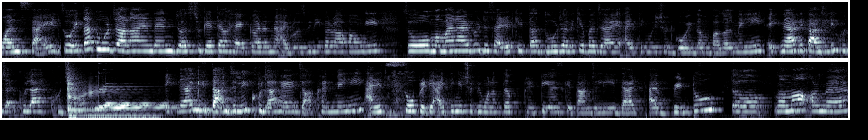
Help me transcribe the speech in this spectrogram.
one side so इतना दूर जाना and then just to get a haircut and मैं आईब्रोज भी नहीं करवा पाऊँगी. सो मम्मा एंड आई भी डिसाइडेड कि इतना दूर जाने के बजाय I think we should go एकदम बगल में ही. एक नया गीतांजलि खुला खुजा एक नया गीतांजलि खुला है जाखन में ही. And it's so pretty I think it should be one of the prettiest Geetanjali that I have been to तो मम्मा और मैं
